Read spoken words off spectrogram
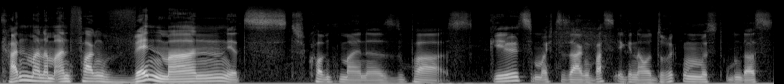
kann man am Anfang, wenn man, jetzt kommt meine super Skills, um euch zu sagen, was ihr genau drücken müsst, um das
